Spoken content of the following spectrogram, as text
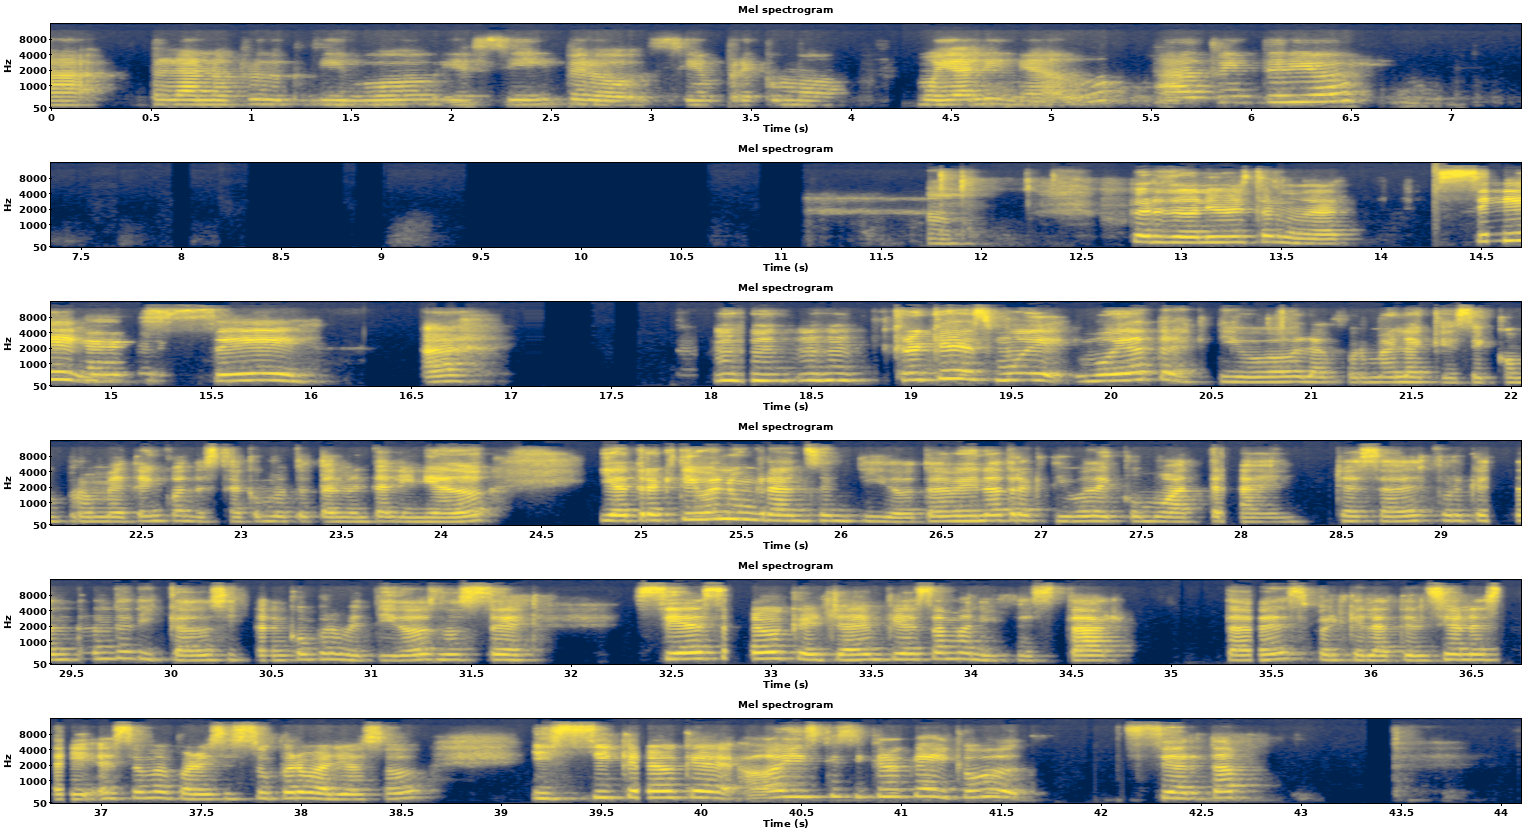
plano productivo y así, pero siempre como muy alineado a tu interior. Ah, perdón, iba a estornudar. Sí, sí. Ah, Creo que es muy, muy atractivo la forma en la que se comprometen cuando está como totalmente alineado y atractivo en un gran sentido, también atractivo de cómo atraen, ya sabes, porque están tan dedicados y tan comprometidos, no sé, si es algo que ya empieza a manifestar, ¿sabes? Porque la atención está ahí, eso me parece súper valioso y sí creo que, ay, es que sí creo que hay como cierta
